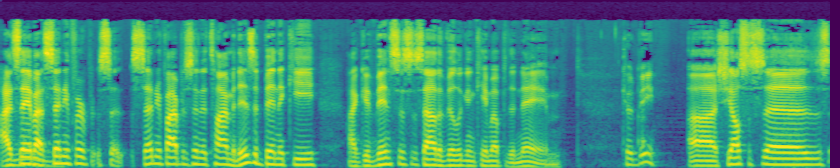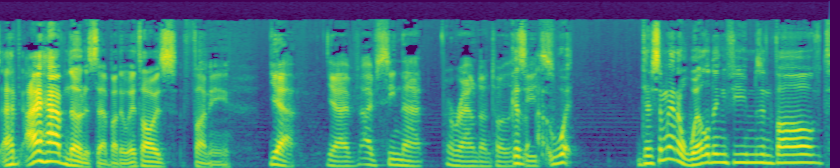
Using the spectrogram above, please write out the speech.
I'd say about 75 percent of the time it is a Beneke. I'm convinced this is how the Villigan came up with the name. Could be. Uh, she also says, I have, I have noticed that by the way. It's always funny Yeah, yeah, I've I've seen that around on toilet because seats. what there's some kind of welding fumes involved,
